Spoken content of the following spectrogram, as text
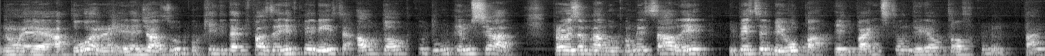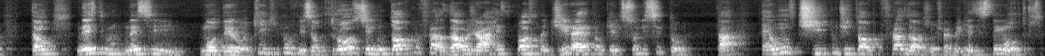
não é à toa, né? ele é de azul porque ele deve fazer referência ao tópico do enunciado. Para o examinador começar a ler e perceber, opa, ele vai responder ao tópico 1, tá? Então, nesse, nesse modelo aqui, o que, que eu fiz? Eu trouxe no tópico frasal já a resposta direta ao que ele solicitou, tá? É um tipo de tópico frasal, a gente vai ver que existem outros,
